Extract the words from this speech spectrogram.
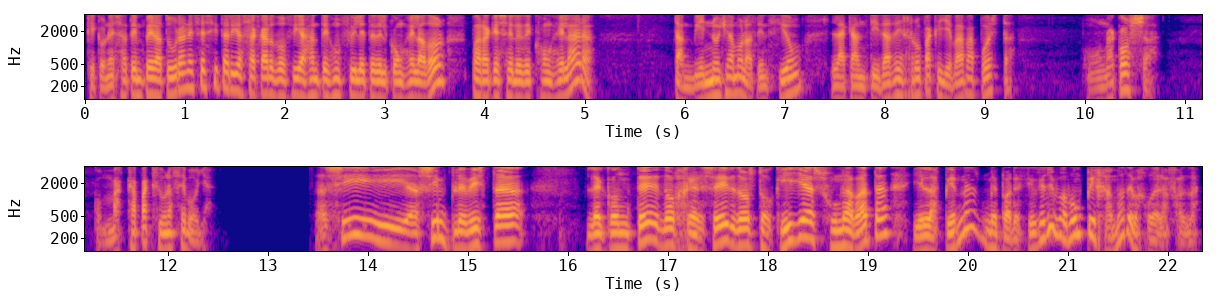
que con esa temperatura necesitaría sacar dos días antes un filete del congelador para que se le descongelara. También nos llamó la atención la cantidad de ropa que llevaba puesta. Una cosa, con más capas que una cebolla. Así, a simple vista, le conté dos jerseys, dos toquillas, una bata y en las piernas me pareció que llevaba un pijama debajo de la falda.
